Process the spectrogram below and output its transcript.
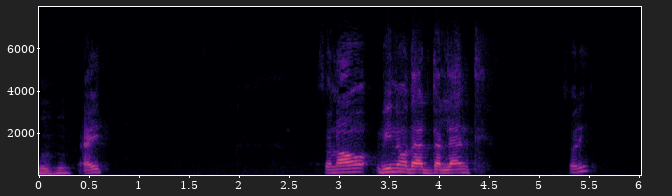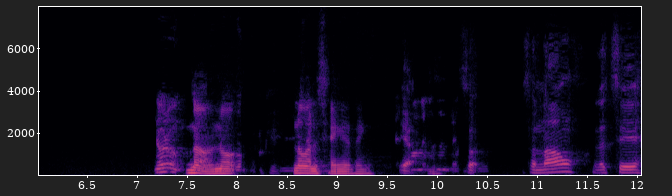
mm-hmm. right? So now we know that the length, sorry? No, no. No, no. Okay. No one is saying anything. Yeah. So, so now let's say,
